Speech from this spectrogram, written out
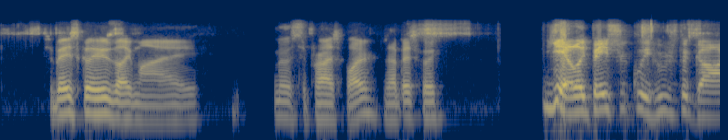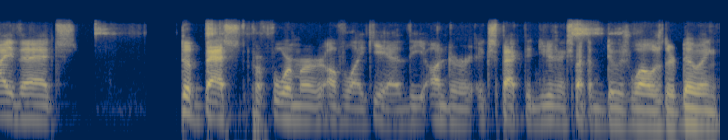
So basically, who's like my most surprised player? Is that basically? Yeah, like basically, who's the guy that's the best performer of like, yeah, the under expected? You didn't expect them to do as well as they're doing,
